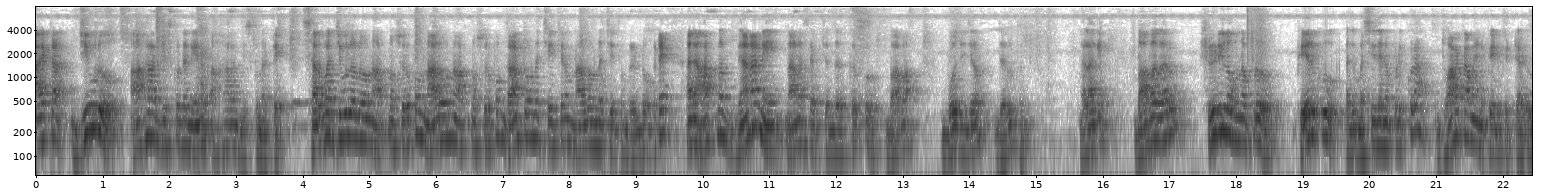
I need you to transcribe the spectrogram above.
ఆ యొక్క జీవులు ఆహారం తీసుకుంటే నేను ఆహారం తీసుకున్నట్టే. సర్వజీవులలో ఉన్న ఆత్మస్వరూపం నాలో ఉన్న ఆత్మస్వరూపం దాంట్లో ఉన్న చైతన్యం నాలో ఉన్న చైతన్యం రెండు ఒకటే. అనే ఆత్మ జ్ఞానాన్ని నానాసాహెబ్ చంద్రకర్కు బాబా బోధించడం జరుగుతుంది. అలాగే బాబా గారు షిరిడీలో ఉన్నప్పుడు పేరుకు అది మసీద్ అయినప్పటికి కూడా ద్వారకామైన పేరు పెట్టాడు.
